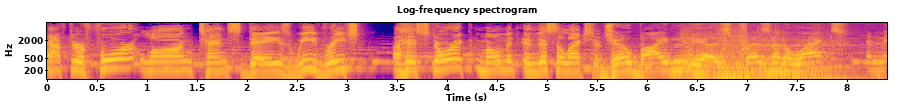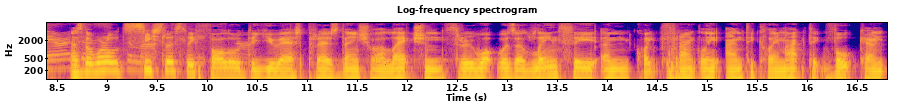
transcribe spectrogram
After four long, tense days, we've reached a historic moment in this election. Joe Biden is president elect. As the world ceaselessly followed the US presidential election through what was a lengthy and, quite frankly, anticlimactic vote count,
